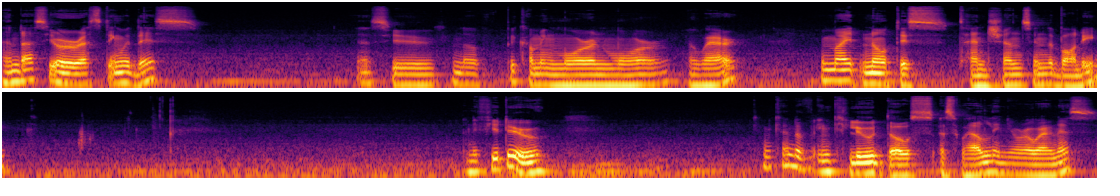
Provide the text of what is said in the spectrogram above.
And as you're resting with this, as you kind of becoming more and more aware, you might notice tensions in the body. And if you do, you can kind of include those as well in your awareness.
